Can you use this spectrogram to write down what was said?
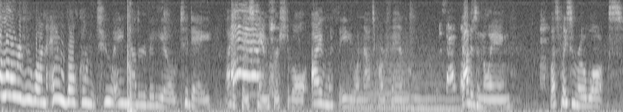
Hello everyone and welcome to another video. Today, I have face cam first of all. I am with 81 NASCAR fans. That is annoying. Let's play some Roblox.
